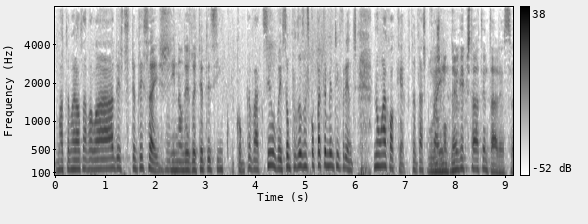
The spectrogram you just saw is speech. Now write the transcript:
Mota Amaral estava lá desde 76 uhum. e não desde 85, como Cavaco Silva, e são por razões completamente diferentes. Não há qualquer. Portanto, acho que Luís vai... Montenegro é que está a tentar essa.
